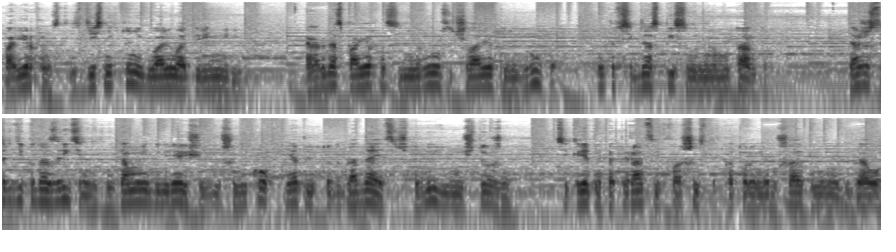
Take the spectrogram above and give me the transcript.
поверхность, здесь никто не говорил о перемирии. А когда с поверхности не вернулся человек или группа, это всегда списывали на мутантов. Даже среди подозрительных, никому не доверяющих большевиков, вряд ли кто догадается, что люди уничтожены в секретных операциях фашистов, которые нарушают мирный договор.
